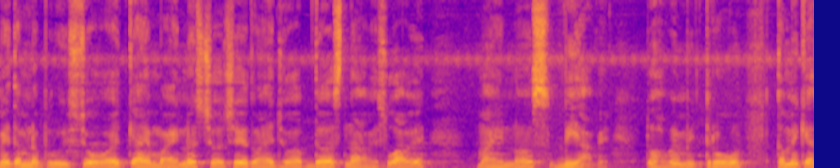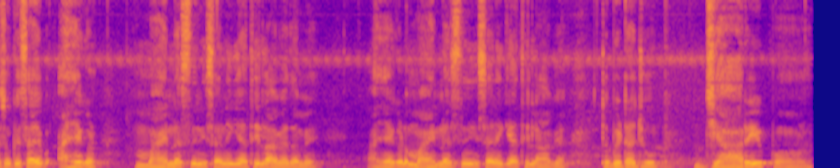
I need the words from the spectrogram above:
મેં તમને પૂછ્યો હોય કે અહીં માઇનસ છ છે તો અહીંયા જવાબ દસ ના આવે. શું આવે? માઇનસ બે આવે. તો હવે મિત્રો, તમે કહેશો કે સાહેબ અહીં આગળ માઇનસની નિશાની ક્યાંથી લાવ્યા તમે? અહીંયા આગળ માઇનસની નિશાની ક્યાંથી લાવ્યા તો બેટા જો જ્યારે પણ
